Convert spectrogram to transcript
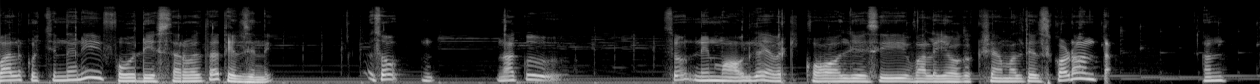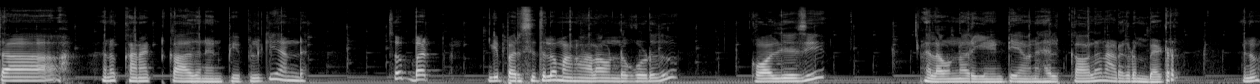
వాళ్ళకు వచ్చిందని ఫోర్ డేస్ తర్వాత తెలిసింది. సో నాకు సో నేను మామూలుగా ఎవరికి కాల్ చేసి వాళ్ళ యోగక్షేమాలు తెలుసుకోవడం అంత అంత నేను కనెక్ట్ కాదు నేను పీపుల్కి. అండ్ సో బట్ ఈ పరిస్థితిలో మనం అలా ఉండకూడదు. కాల్ చేసి ఎలా ఉన్నారు? ఏంటి? ఏమైనా హెల్ప్ కావాలని అడగడం బెటర్. నేను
